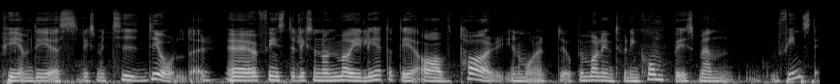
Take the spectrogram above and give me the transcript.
PMDS liksom i tidig ålder, eh, finns det liksom någon möjlighet att det avtar genom året? Uppenbarligen inte för din kompis, men finns det?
